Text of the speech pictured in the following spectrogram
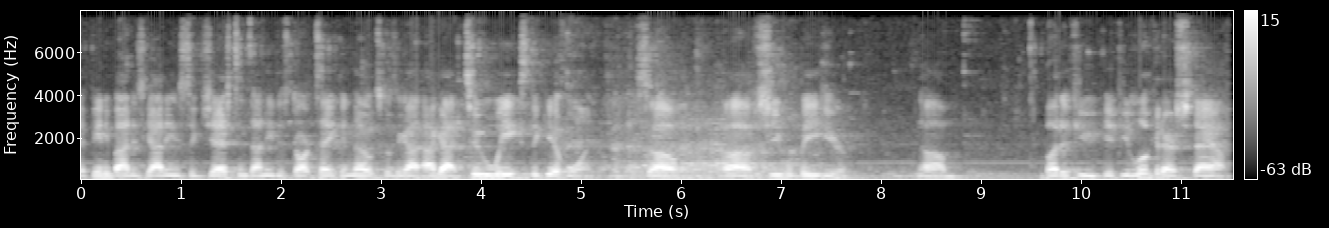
if anybody's got any suggestions, I need to start taking notes because I got, I got two weeks to get one. So uh, she will be here. Um, but if you, if you look at our staff,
